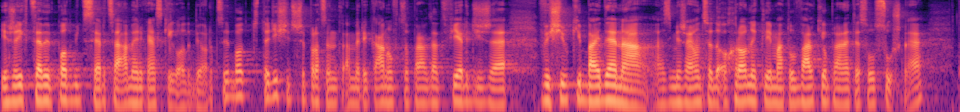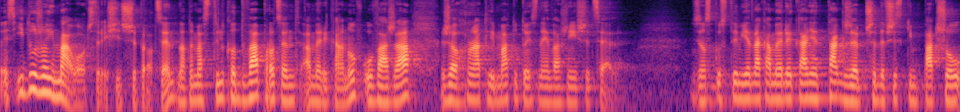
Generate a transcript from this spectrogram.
jeżeli chcemy podbić serca amerykańskiego odbiorcy, bo 43% Amerykanów co prawda twierdzi, że wysiłki Bidena zmierzające do ochrony klimatu, walki o planetę są słuszne. To jest i dużo i mało, 43%, natomiast tylko 2% Amerykanów uważa, że ochrona klimatu to jest najważniejszy cel. W związku z tym jednak Amerykanie także przede wszystkim patrzą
